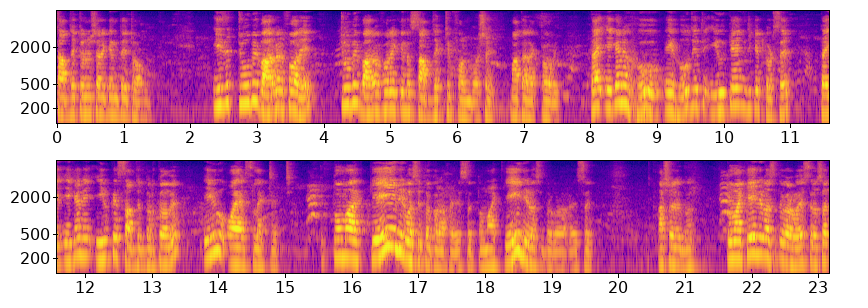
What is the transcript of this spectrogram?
সাবজেক্ট অনুসারে কিন্তু এটা হবে। ইজ টু বি বারবার পরে টু বি বারবার পরে কিন্তু সাবজেক্টিভ ফর্ম বসে, মাথায় রাখতে হবে। তাই এখানে হু এই হু যেহেতু ইউকে ইন্ডিকেট করছে, তাই এখানে ইউকে সাবজেক্ট ধরতে হবে। ইউ ওয়ার সিলেক্টেড তোমাকেই নির্বাচিত করা হয়েছে, তোমাকেই নির্বাচিত করা হয়েছে। আসলে, তোমাকেই নির্বাচিত করা হয়েছিল। স্যার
